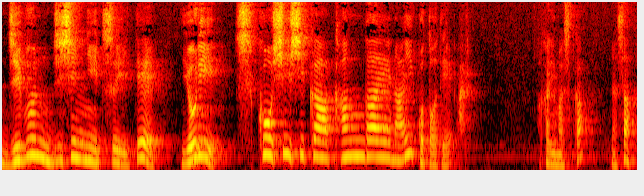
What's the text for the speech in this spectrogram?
自分自身についてより少ししか考えないことである。わかりますか？さん、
